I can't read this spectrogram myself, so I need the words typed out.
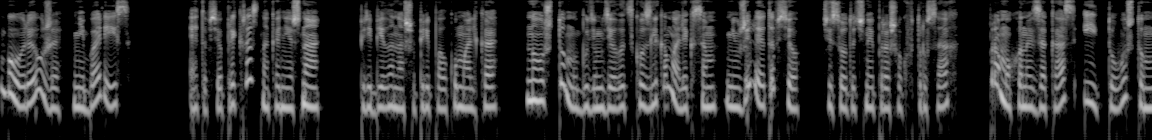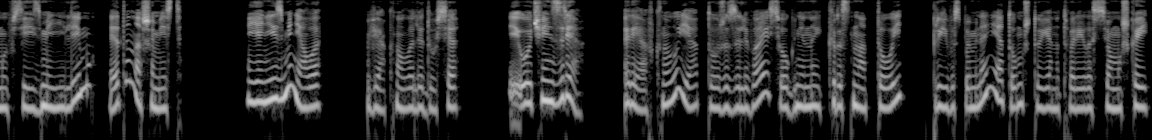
Боря уже, не Борис. «Это все прекрасно, конечно», — перебила нашу перепалку Малька. «Но что мы будем делать с козликом Алексом? Неужели это все? Чесоточный порошок в трусах, промоханный заказ и то, что мы все изменили ему, это наша месть». «Я не изменяла», — вякнула Ледуся. «И очень зря», — рявкнула я, тоже заливаясь огненной краснотой при воспоминании о том, что я натворила с Сёмушкой.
